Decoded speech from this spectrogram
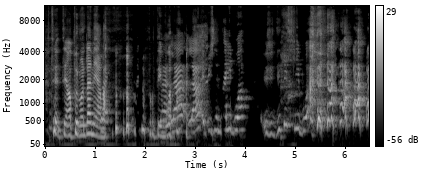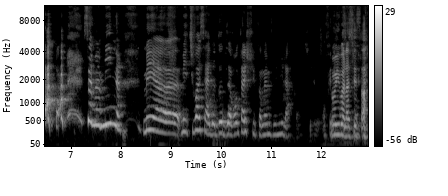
T'es es un peu loin de la mer, là. dans tes bois. Là, là, et puis j'aime pas les bois. Je déteste les bois. ça me mine. Mais, euh, mais tu vois, ça a d'autres avantages. Je suis quand même venue là. oui, voilà, c'est ça.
